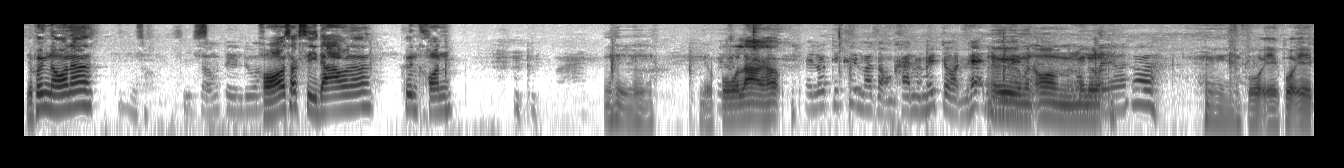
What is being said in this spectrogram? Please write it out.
อย่าเพิ่งนอนนะ สี่สองตื่นดูขอสักสี่ดาวนะ ขึ้นคอนอื้อหือเดี๋ยวโปรล่ากครับ ไอ้รถที่ขึ้นมาสองคันมันไม่จอดแวะเออ มันอ้อมไม่รู้ เออเฮ้ยโปรเอกโปรเอก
